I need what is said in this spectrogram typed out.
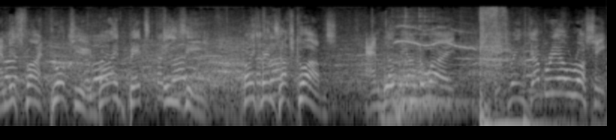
And this fight brought to you by Bet Easy. Both men touch gloves and will be underway between Gabriel Rossi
